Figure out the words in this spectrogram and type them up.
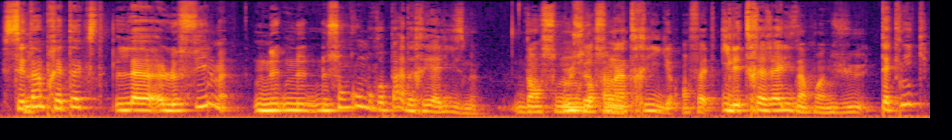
c'est- un prétexte. Le, le film ne, ne- ne s'encombre pas de réalisme dans son, Oui, dans son intrigue, en fait. Il est très réaliste d'un point de vue technique.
